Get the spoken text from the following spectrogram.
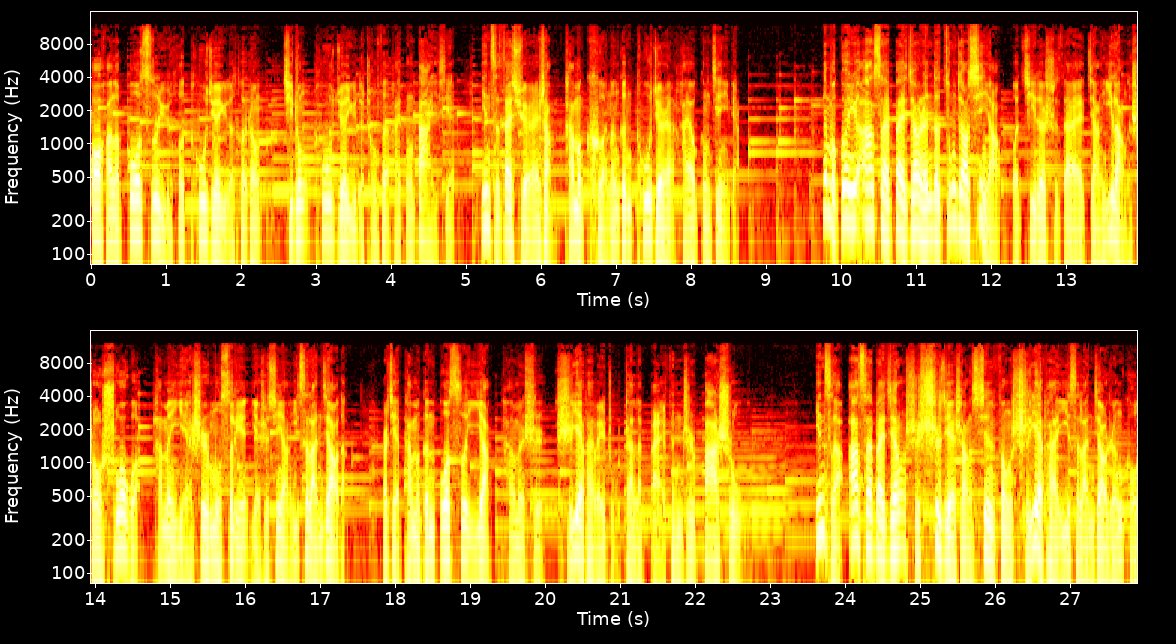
包含了波斯语和突厥语的特征，其中突厥语的成分还更大一些。因此，在血缘上，他们可能跟突厥人还要更近一点。那么，关于阿塞拜疆人的宗教信仰，我记得是在讲伊朗的时候说过，他们也是穆斯林，也是信仰伊斯兰教的。而且他们跟波斯一样，他们是什叶派为主，占了百分之八十五。因此啊，阿塞拜疆是世界上信奉什叶派伊斯兰教人口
